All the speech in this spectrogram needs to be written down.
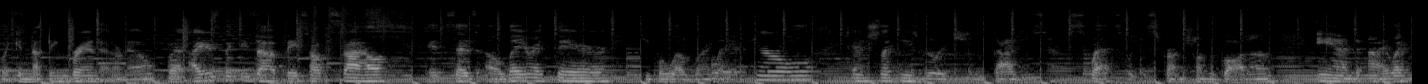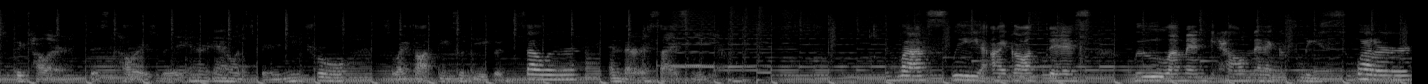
like a nothing brand, I don't know. But I just picked these up based off style. It says LA right there. People love wearing LA apparel. And it's like these really cute baggy sweats with the scrunch on the bottom. And I liked the color. This color is very in right now. It's very neutral. So I thought these would be a good seller. And they're a size medium. Lastly, I got this Lululemon cow neck fleece sweater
